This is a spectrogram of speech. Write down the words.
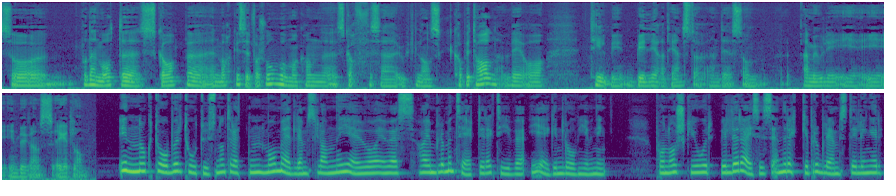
Så på den måte skape en markedssituasjon hvor man kan eh, skaffe seg utenlandsk kapital ved å tilby billigere tjenester enn det som er mulig i, i innbyggernes eget land. Innen oktober 2013 må medlemslandene i EU og EØS ha implementert direktivet i egen lovgivning. På norsk jord vil det reises en rekke problemstillinger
